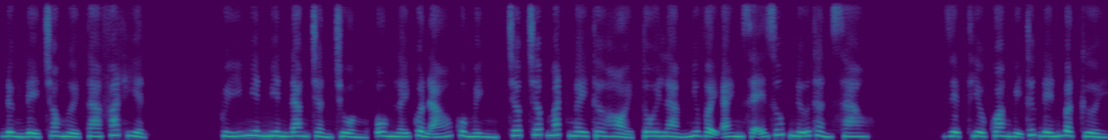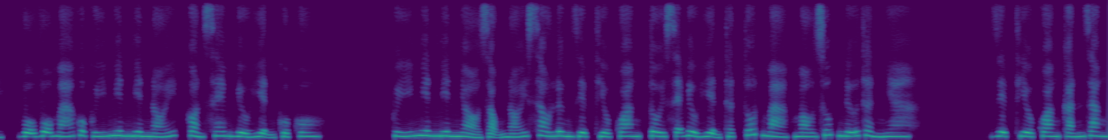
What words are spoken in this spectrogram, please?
đừng để cho người ta phát hiện. Quý miên miên đang trần chuồng, ôm lấy quần áo của mình, chớp chớp mắt ngây thơ hỏi tôi làm như vậy anh sẽ giúp nữ thần sao? Diệp Thiều Quang bị thức đến bật cười, vỗ vỗ má của Quý Miên Miên nói, còn xem biểu hiện của cô. Quý Miên Miên nhỏ giọng nói sau lưng Diệp Thiều Quang, tôi sẽ biểu hiện thật tốt mà, mau giúp nữ thần nha. Diệp Thiều Quang cắn răng,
